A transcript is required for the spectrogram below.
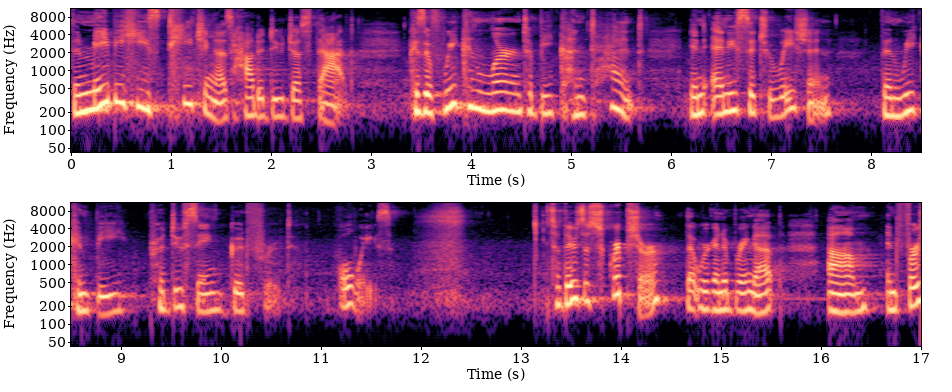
then maybe He's teaching us how to do just that. Because if we can learn to be content in any situation, then we can be producing good fruit, always. So there's a scripture that we're going to bring up um, in 1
